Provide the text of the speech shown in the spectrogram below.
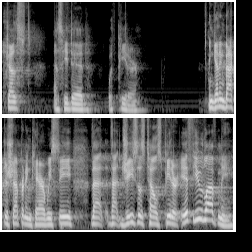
just as he did with Peter. And getting back to shepherding care, we see that, that Jesus tells Peter, If you love me,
